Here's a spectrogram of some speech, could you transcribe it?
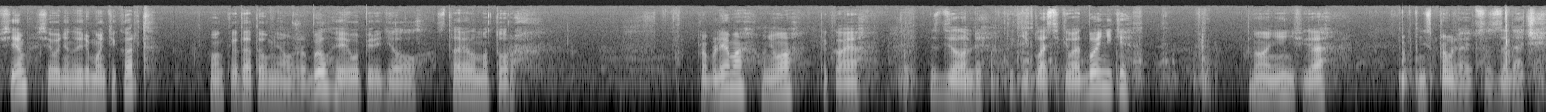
всем! Сегодня на ремонте карт. Он когда-то у меня уже был, я его переделал. Ставил мотор. Проблема у него такая. Сделали такие пластиковые отбойники, но они нифига не справляются с задачей.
